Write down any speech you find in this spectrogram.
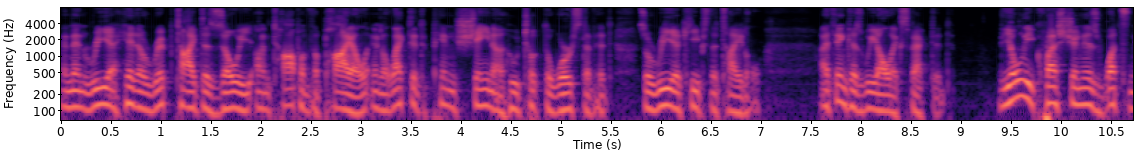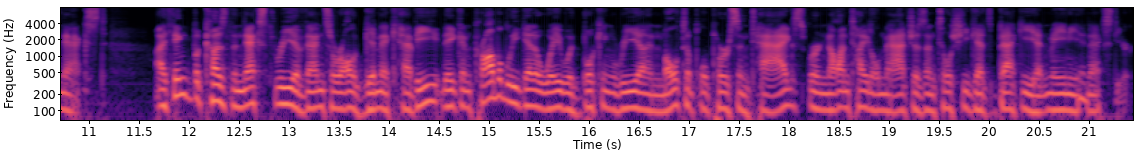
and then Rhea hit a riptide to Zoey on top of the pile and elected to pin Shayna, who took the worst of it, so Rhea keeps the title. I think as we all expected. The only question is what's next? I think because the next three events are all gimmick heavy, they can probably get away with booking Rhea in multiple person tags or non title matches until she gets Becky at Mania next year.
